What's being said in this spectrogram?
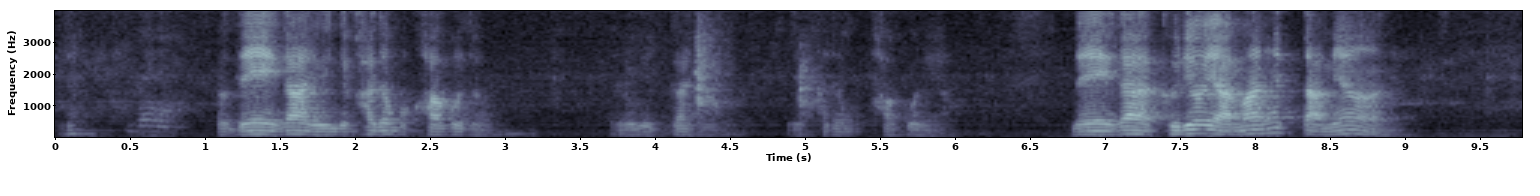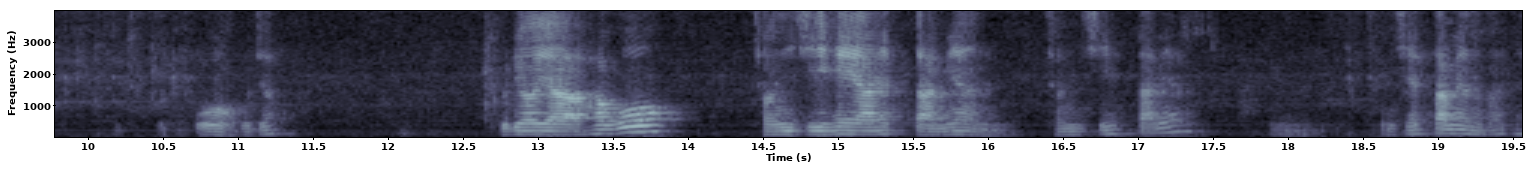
그죠? 네. 내가 여기 이제 가정법 과거죠. 여기까지 가정법 과거예요. 내가 그려야만 했다면 오 그죠? 그려야 하고 전시해야 했다면 전시했다면 음, 전시했다면 가자.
